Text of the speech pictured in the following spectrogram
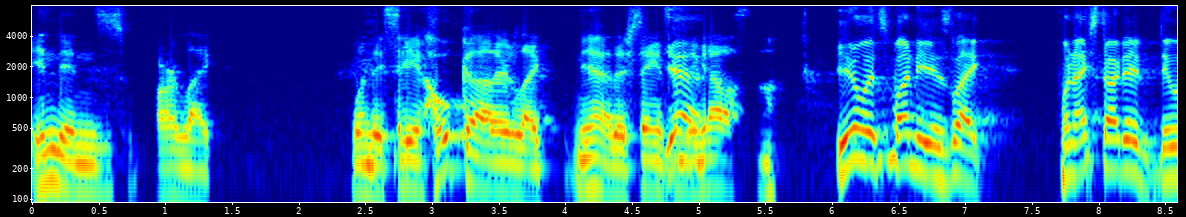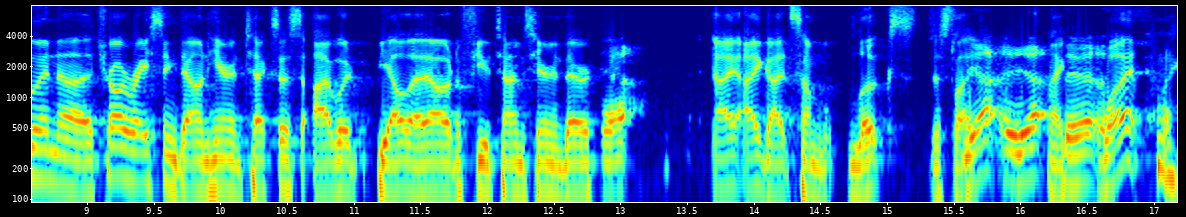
Indians are like when they say Hoka, they're like, yeah, they're saying Yeah. something else. You know what's funny is like when I started doing uh, trail racing down here in Texas, I would yell that out a few times here and there. Yeah, I, I got some looks just like, yeah, yeah. like what? Like,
